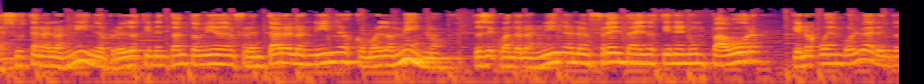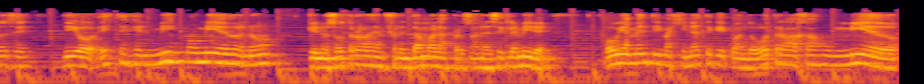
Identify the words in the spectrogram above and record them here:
asustan a los niños, pero ellos tienen tanto miedo de enfrentar a los niños como ellos mismos. Entonces cuando los niños lo enfrentan, ellos tienen un pavor que no pueden volver. Entonces digo, este es el mismo miedo, ¿no? Que nosotros enfrentamos a las personas. Decirle, mire, obviamente imagínate que cuando vos trabajás un miedo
